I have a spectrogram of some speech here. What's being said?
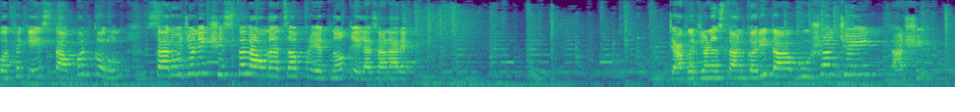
पथके स्थापन करून सार्वजनिक शिस्त लावण्याचा प्रयत्न केला जाणार आहे. जागर जनस्थान करिता भूषण जैन नाशिक.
